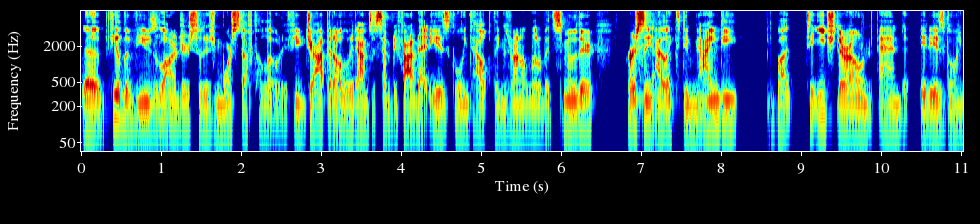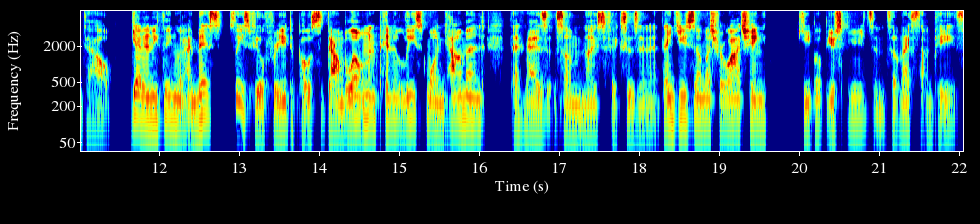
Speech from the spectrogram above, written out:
the field of view is larger, so there's more stuff to load. If you drop it all the way down to 75, that is going to help things run a little bit smoother. Personally, I like to do 90, but to each their own, and it is going to help get anything that I missed, please feel free to post it down below. I'm going to pin at least one comment that has some nice fixes in it. Thank you so much for watching. Keep up your spirits. Until next time, peace.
